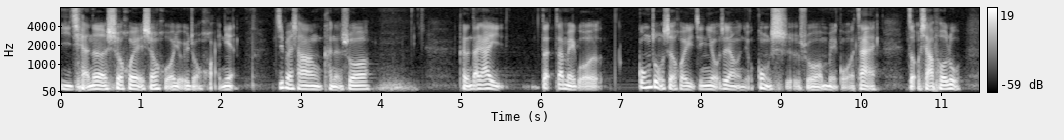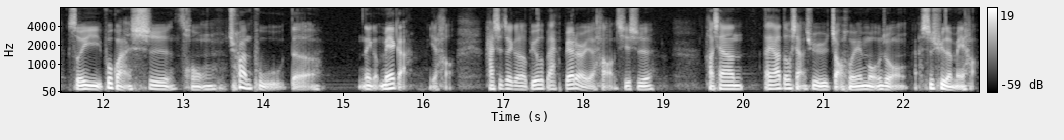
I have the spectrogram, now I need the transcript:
以前的社会生活有一种怀念。基本上可能说，可能大家已在在美国公众社会已经有这样有共识，说美国在走下坡路。所以不管是从川普的那个 Mega 也好，还是这个 Build Back Better 也好，其实好像大家都想去找回某种失去的美好。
